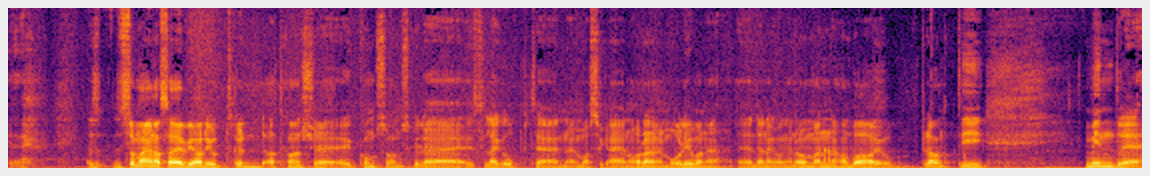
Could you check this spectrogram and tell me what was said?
eh, altså, Som Einar sier, vi hadde jo trodd at kanskje Komson skulle legge opp til en masse greier. Nå hadde han en målgivende eh, denne gangen, da, men han var jo blant de mindre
